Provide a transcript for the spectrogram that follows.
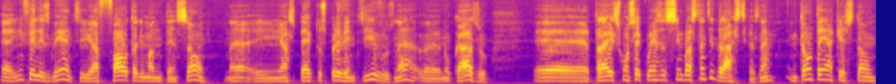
É, infelizmente, a falta de manutenção, né, em aspectos preventivos, né, é, no caso, é, traz consequências sim bastante drásticas, né? Então tem a questão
